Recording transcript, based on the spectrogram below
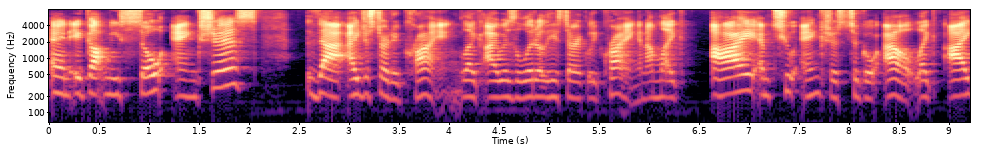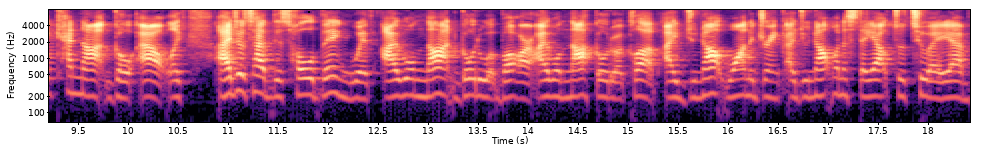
And it got me so anxious that I just started crying. Like I was literally hysterically crying. And I'm like, I am too anxious to go out. Like, I cannot go out. Like, I just had this whole thing with I will not go to a bar. I will not go to a club. I do not want to drink. I do not want to stay out till 2 a.m.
